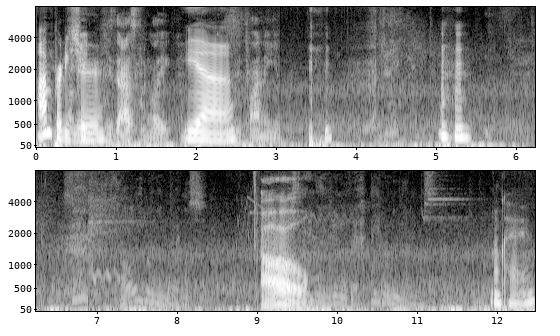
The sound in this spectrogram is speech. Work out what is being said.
I'm pretty I mean, sure. He's asking like. Yeah. planning. mm-hmm. Oh. Okay.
